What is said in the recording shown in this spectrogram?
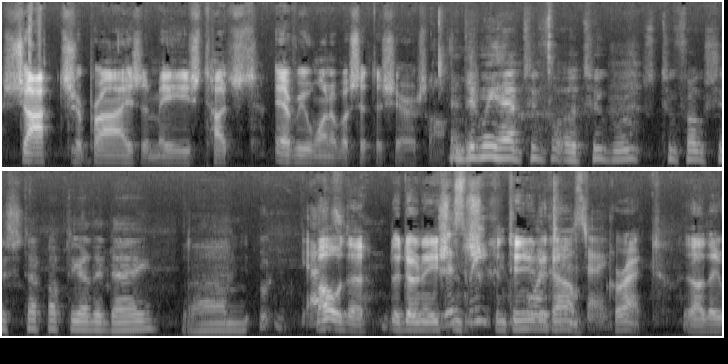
shocked, surprised, amazed, touched every one of us at the sheriff's office. And didn't we have two uh, two groups, two folks just step up the other day? Um, Yes. Oh, the the donations week, continue to come. Tuesday. Correct. Uh, they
